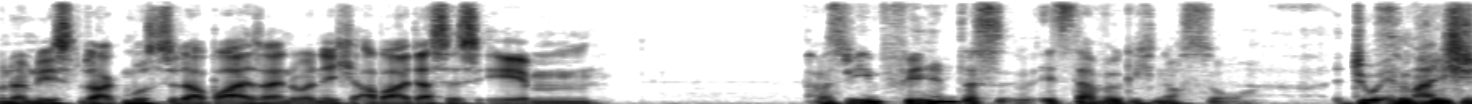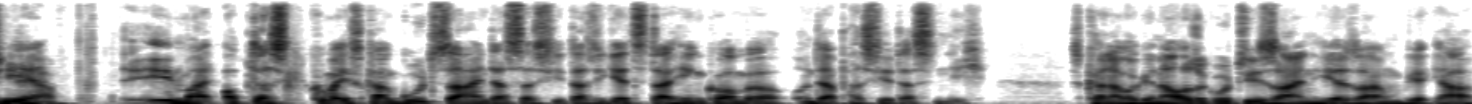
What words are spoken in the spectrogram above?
Und am nächsten Tag musst du dabei sein oder nicht. Aber das ist eben. Aber es ist wie im Film, das ist da wirklich noch so. Du, in So manchen, in mein, ob das, guck mal, es kann gut sein, dass, das, dass ich jetzt da hinkomme und da passiert das nicht. Es kann aber genauso gut sein, hier sagen wir, ja,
